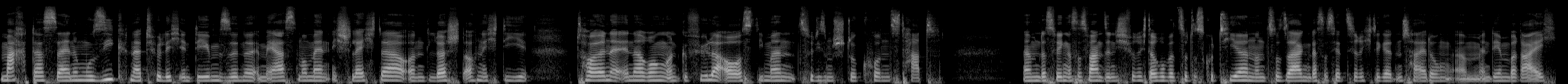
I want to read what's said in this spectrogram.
macht das seine Musik natürlich in dem Sinne im ersten Moment nicht schlechter und löscht auch nicht die tollen Erinnerungen und Gefühle aus, die man zu diesem Stück Kunst hat. Ähm, deswegen ist es wahnsinnig schwierig, darüber zu diskutieren und zu sagen, das ist jetzt die richtige Entscheidung ähm, in dem Bereich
